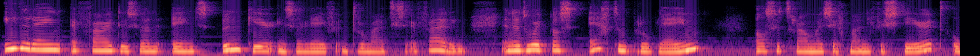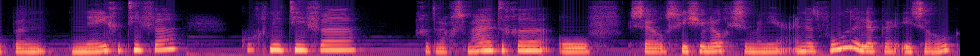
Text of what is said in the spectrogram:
Iedereen ervaart dus wel eens een keer in zijn leven een traumatische ervaring. En het wordt pas echt een probleem als het trauma zich manifesteert op een negatieve, cognitieve, gedragsmatige of zelfs fysiologische manier. En het wonderlijke is ook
